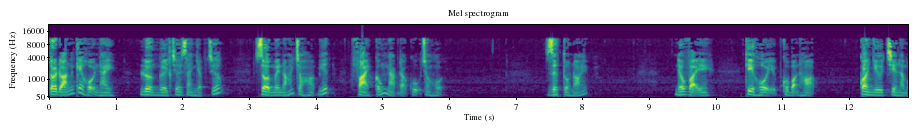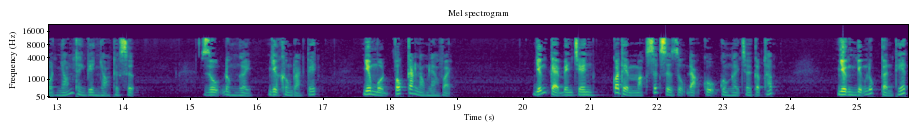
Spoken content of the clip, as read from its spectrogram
Tôi đoán cái hội này lừa người chơi gia nhập trước, rồi mới nói cho họ biết phải cống nạp đạo cụ cho hội. Dư Tô nói. Nếu vậy, thì hội của bọn họ coi như chỉ là một nhóm thành viên nhỏ thực sự. Dù đông người nhưng không đoàn kết, như một vốc cắt lòng lèo vậy. Những kẻ bên trên có thể mặc sức sử dụng đạo cụ của người chơi cấp thấp. Nhưng những lúc cần thiết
